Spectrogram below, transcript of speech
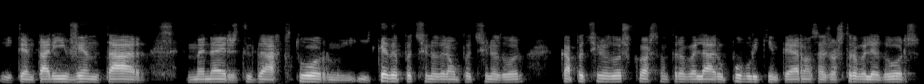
e tentar inventar maneiras de dar retorno, e, e cada patrocinador é um patrocinador, há patrocinadores que gostam de trabalhar o público interno, ou seja, os trabalhadores,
